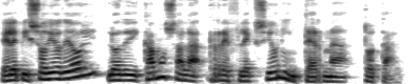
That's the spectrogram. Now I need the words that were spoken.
El episodio de hoy lo dedicamos a la reflexión interna total.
